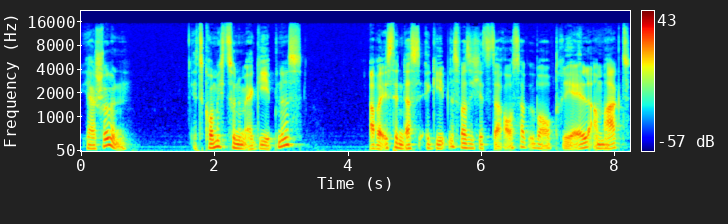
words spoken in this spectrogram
ja schön, jetzt komme ich zu einem Ergebnis, aber ist denn das Ergebnis, was ich jetzt daraus habe, überhaupt reell am Markt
